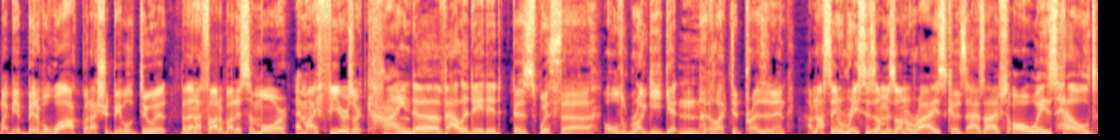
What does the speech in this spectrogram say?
Might be a bit of a walk, but I should be able to do it. But then I thought about it some more, and my fears are kind of validated because with uh, old Ruggie getting elected president, I'm not saying racism is on a rise because, as I've always held,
